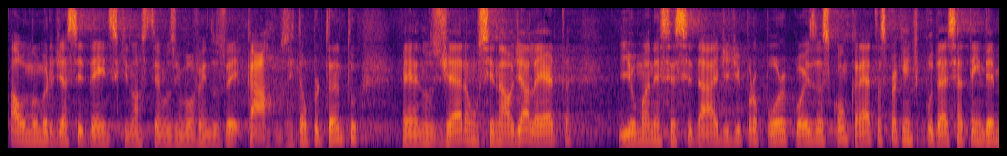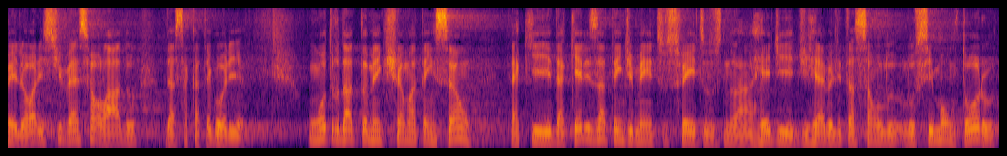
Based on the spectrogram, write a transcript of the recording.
ao número de acidentes que nós temos envolvendo os carros. Então, portanto, é, nos gera um sinal de alerta e uma necessidade de propor coisas concretas para que a gente pudesse atender melhor e estivesse ao lado dessa categoria. Um outro dado também que chama atenção é que daqueles atendimentos feitos na rede de reabilitação Luci Montoro,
